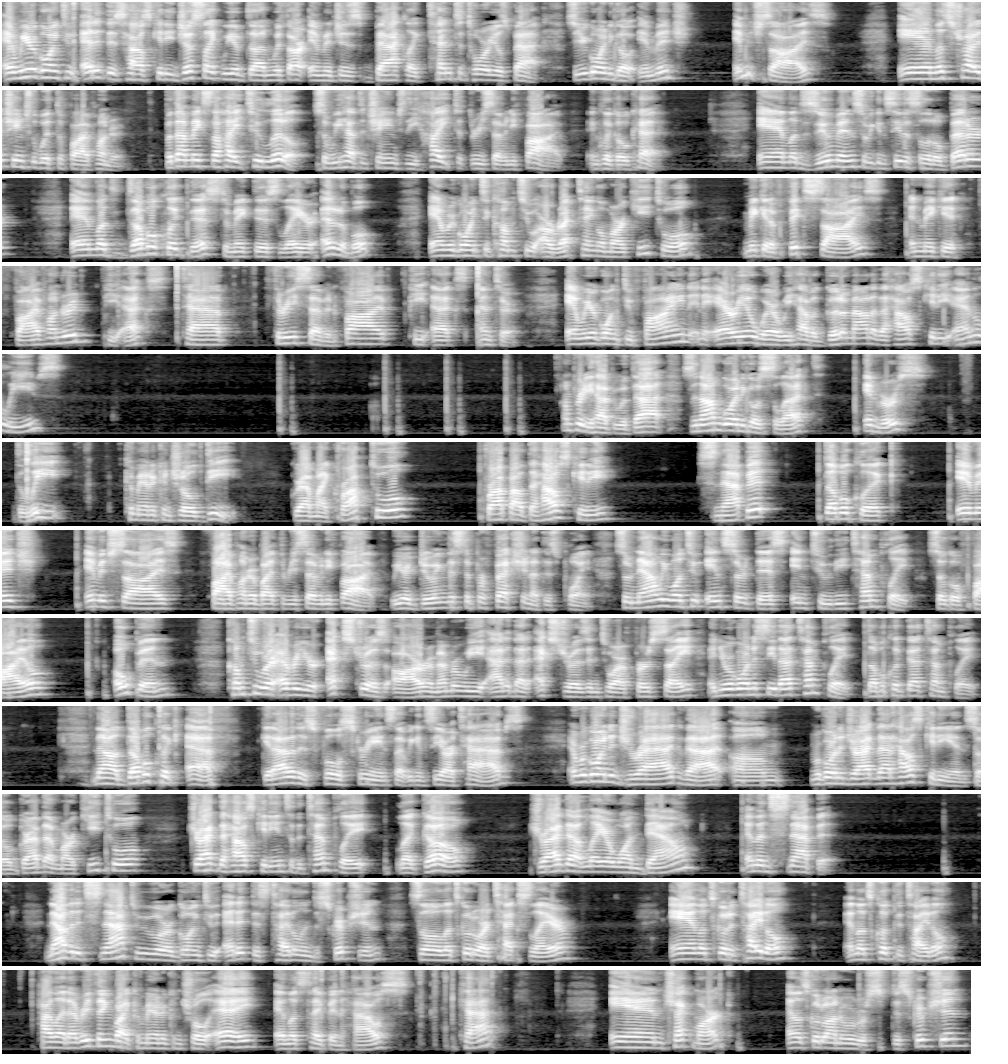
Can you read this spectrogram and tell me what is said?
and we are going to edit this house kitty just like we have done with our images back like 10 tutorials back so you're going to go image image size and let's try to change the width to 500. But that makes the height too little, so we have to change the height to 375 and click OK. And let's zoom in so we can see this a little better. And let's double click this to make this layer editable. And we're going to come to our rectangle marquee tool, make it a fixed size, and make it 500 px tab 375 px enter and we are going to find an area where we have a good amount of the house kitty and the leaves. I'm pretty happy with that. So now I'm going to go select, inverse, delete, Command and Control D. Grab my crop tool, crop out the house kitty, snap it, double click, image, image size, 500 by 375. We are doing this to perfection at this point. So now we want to insert this into the template. So go File, Open, come to wherever your extras are. Remember we added that extras into our first site and you're going to see that template. Double click that template. Now double click F, get out of this full screen so that we can see our tabs and we're going to drag that um, we're going to drag that house kitty in. So grab that marquee tool, drag the house kitty into the template, let go, drag that layer one down, and then snap it. Now that it's snapped, we are going to edit this title and description. So let's go to our text layer, and let's go to title, and let's click the title. Highlight everything by Command and Control A, and let's type in house cat, and check mark, and let's go down to our description,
